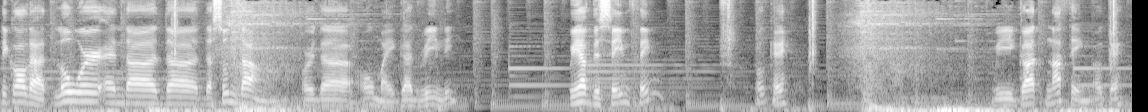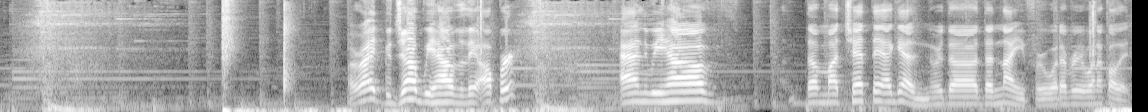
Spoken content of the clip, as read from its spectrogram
do you call that? Lower and uh, the the Sundang or the oh my god, really? We have the same thing? Okay. We got nothing. Okay. All right, good job. We have the upper, and we have the machete again or the the knife or whatever you want to call it.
